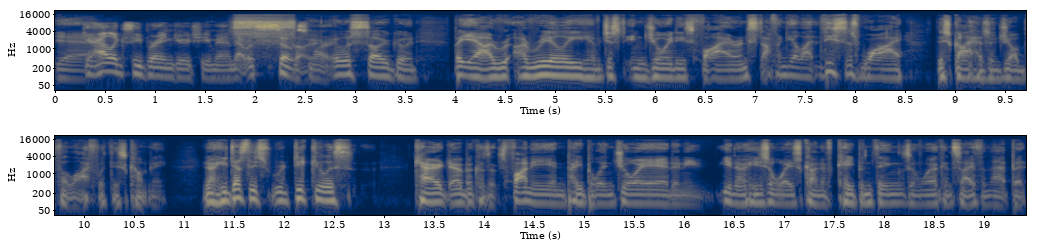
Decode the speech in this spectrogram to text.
yeah, Galaxy Brain Gucci, man. That was so, smart. It was so good. But yeah, I, re- I really have just enjoyed his fire and stuff. And you're like, this is why this guy has a job for life with this company. You know, he does this ridiculous character because it's funny and people enjoy it. And he, you know, he's always kind of keeping things and working safe and that. But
